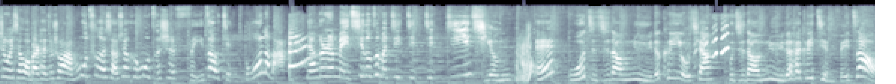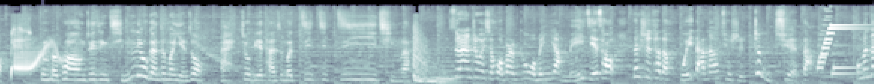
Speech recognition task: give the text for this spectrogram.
这位小伙伴他就说啊，目测小炫和木子是肥皂减多了吧？两个人每期都这么激激激激情。哎，我只知道女的可以有枪，不知道女的还可以减肥皂。更何况最近禽流感这么严重，哎，就别谈什么激激激情了。虽然这位小伙伴跟我们一样没节操，但是他的回答呢却是正确的。我们的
